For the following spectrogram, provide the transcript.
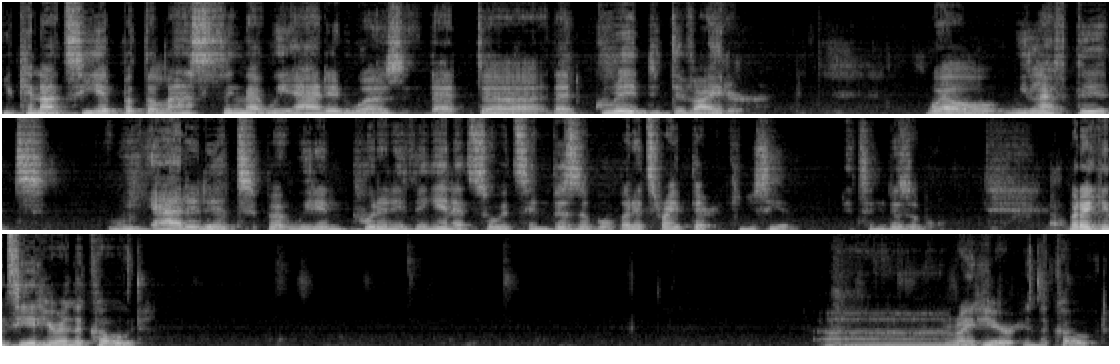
you cannot see it, but the last thing that we added was that, uh, that grid divider. Well, we left it, we added it, but we didn't put anything in it, so it's invisible, but it's right there. Can you see it? It's invisible. But I can see it here in the code. Uh, right here in the code.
